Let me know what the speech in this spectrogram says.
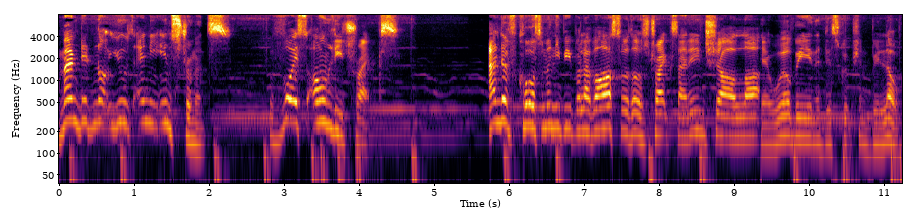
man did not use any instruments. Voice only tracks. And of course many people have asked for those tracks and inshallah they will be in the description below.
